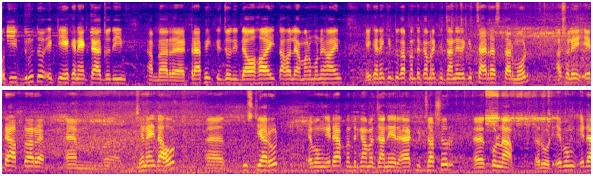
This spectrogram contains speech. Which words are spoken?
অতি দ্রুত একটি, এখানে একটা যদি আপনার ট্রাফিক যদি দেওয়া হয়, তাহলে আমার মনে হয় এখানে কিন্তু আপনাদেরকে আমরা একটু জানিয়ে রাখি, চার রাস্তার মোড়। আসলে এটা আপনার ঝেনাইদাহ কুষ্টিয়া রোড এবং এটা আপনাদেরকে আমরা জানিয়ে রাখি যশোর খুলনা রোড এবং এটা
